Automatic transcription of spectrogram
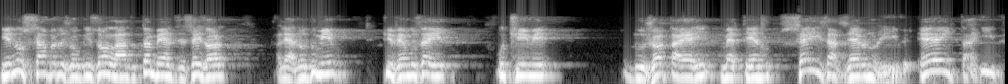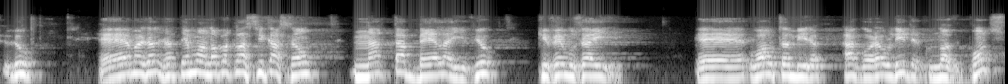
E no sábado, jogo isolado, também às 16 horas, aliás, no domingo, tivemos aí o time do JR metendo 6 a 0 no River. Eita, River, viu? É, mas já, já temos uma nova classificação na tabela aí, viu? Tivemos aí é, o Altamira agora é o líder com 9 pontos,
